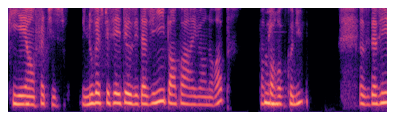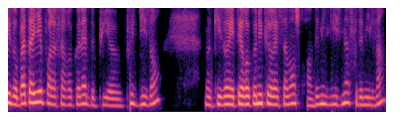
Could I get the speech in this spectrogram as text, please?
qui est en fait une, nouvelle spécialité aux États-Unis, pas encore arrivée en Europe, pas encore reconnue. Aux États-Unis, ils ont bataillé pour la faire reconnaître depuis euh, plus de dix ans. Donc, ils ont été reconnus que récemment, je crois en 2019 ou 2020.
